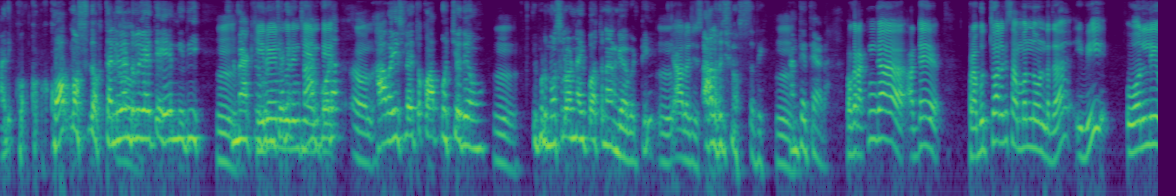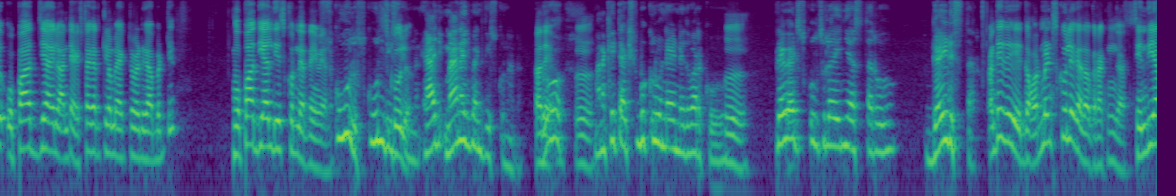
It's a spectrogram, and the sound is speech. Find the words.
అది కోపం వస్తుంది. ఒక తల్లిదండ్రులుగా అయితే ఏంది ఇది? సినిమా గురించి ఆ వయసులో అయితే కోపం వచ్చేదేమో. ఇప్పుడు ముసలోడిని అయిపోతున్నాను కాబట్టి ఆలోచన వస్తుంది. అంతే తేడా. ఒక రకంగా అంటే ప్రభుత్వాలకు సంబంధం ఉండదా? ఇవి ఓన్లీ ఉపాధ్యాయులు అంటే ఎక్స్ట్రా కరికులం యాక్టివిటీ కాబట్టి ఉపాధ్యాయులు తీసుకున్న నిర్ణయం స్కూల్ స్కూల్ తీసుకున్నాను. యాజ్- మేనేజ్మెంట్ తీసుకున్నాను. మనకి టెక్స్ట్ బుక్లు ఉండేయండి ఇది వరకు. ప్రైవేట్ స్కూల్స్లో ఏం చేస్తారు? గైడ్ ఇస్తారు. అంటే ఇది గవర్నమెంట్ స్కూలే కదా ఒక రకంగా. సింధియా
